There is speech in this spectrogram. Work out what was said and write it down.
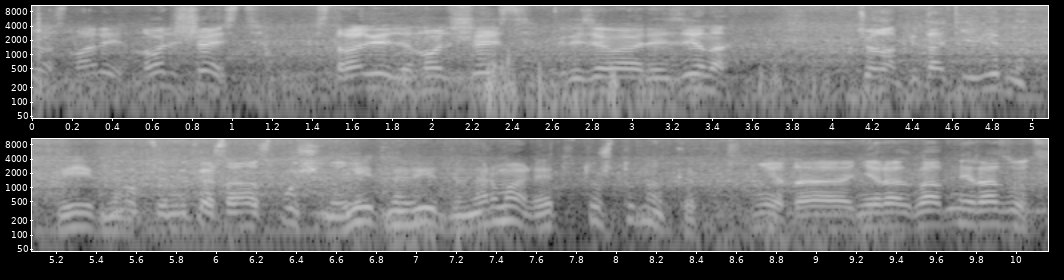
Что, смотри, 0,6. Стравили 0,6, грязевая резина. Что там, пятаки видно? Видно. Ёпта, мне кажется, она спущенная. Видно, видно, нормально. Это то, что надо как раз. Нет, а не, раз, главное не разуться.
